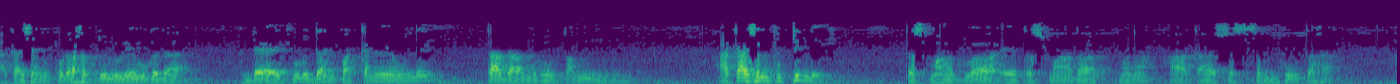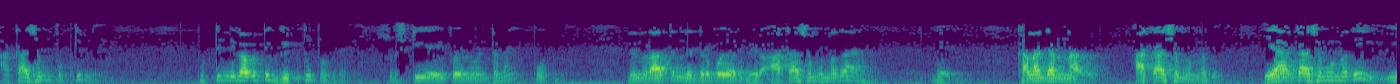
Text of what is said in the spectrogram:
ఆకాశానికి కూడా హద్దులు లేవు కదా. అంటే చూడు దాని పక్కనే ఉంది తదామృతం. ఆకాశం పుట్టింది. తస్మాద్వా ఏ తస్మాదాత్మన ఆకాశ సంభూత ఆకాశం పుట్టింది. పుట్టింది కాబట్టి గిట్టుతుంది. సృష్టి అయిపోయిన వెంటనే పోతుంది. నిన్న రాత్రి నిద్రపోయారు మీరు. ఆకాశం ఉన్నదా? లేదు. కలగన్నారు. ఆకాశం ఉన్నది. ఏ ఆకాశం ఉన్నది? ఈ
